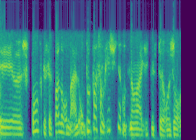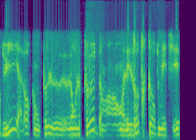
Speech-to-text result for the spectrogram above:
Et euh, je pense que c'est pas normal. On peut pas s'enrichir en étant agriculteur aujourd'hui, alors qu'on peut le, on le peut dans les autres corps de métier.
